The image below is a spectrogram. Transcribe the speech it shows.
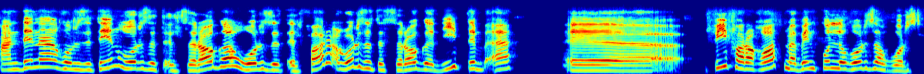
عندنا غرزتين غرزة السراجة وغرزة الفرع. غرزة السراجة دي بتبقى آه، في فراغات ما بين كل غرزة وغرزة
